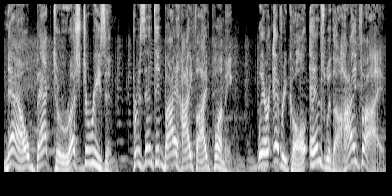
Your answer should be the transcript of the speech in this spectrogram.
Now back to Rush to Reason, presented by High Five Plumbing, where every call ends with a high five.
